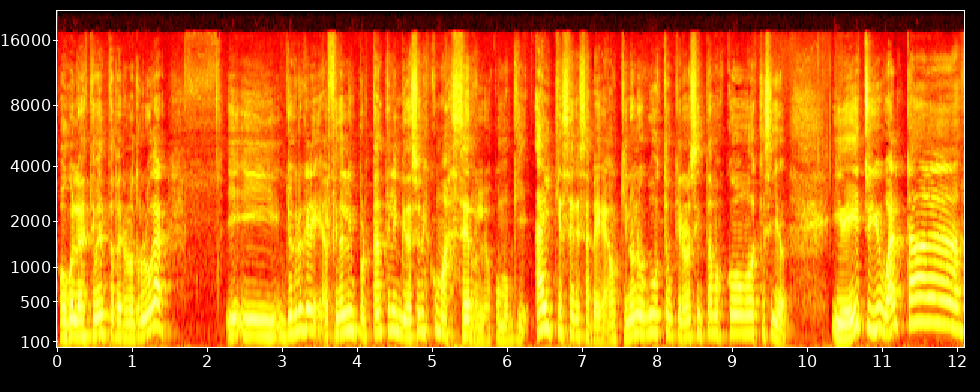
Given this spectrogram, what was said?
o con la vestimenta, pero en otro lugar. Y, yo creo que al final lo importante de la invitación es como hacerlo, como que hay que hacer esa pega, aunque no nos guste, aunque no nos sintamos cómodos, qué sé yo. Y de hecho yo igual estaba,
